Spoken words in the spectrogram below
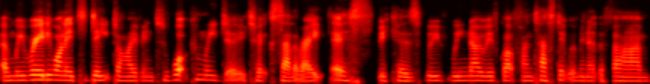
And we really wanted to deep dive into what can we do to accelerate this because we we know we've got fantastic women at the firm.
